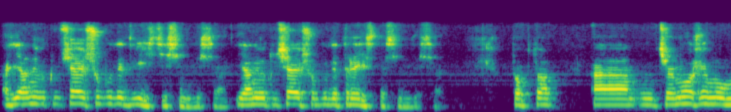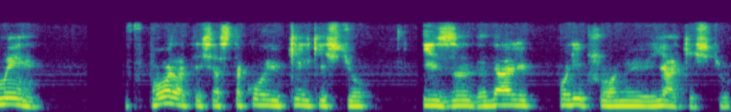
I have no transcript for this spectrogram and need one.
А я не виключаю, що буде 270. Я не виключаю, що буде 370. Тобто, а, чи можемо ми впоратися з такою кількістю і з дедалі поліпшуваною якістю?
